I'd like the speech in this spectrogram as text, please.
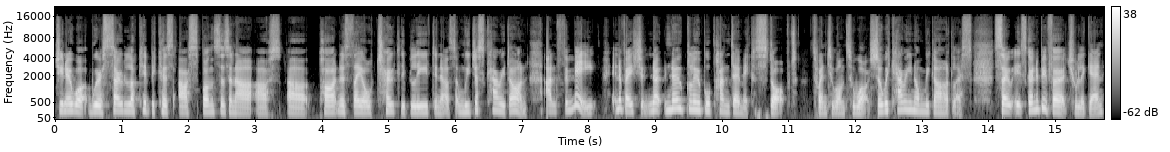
do you know what? We're so lucky because our sponsors and our, our our partners, they all totally believed in us and we just carried on. And for me, innovation, no no global pandemic has stopped 21 to watch. So we're carrying on regardless. So it's going to be virtual again.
